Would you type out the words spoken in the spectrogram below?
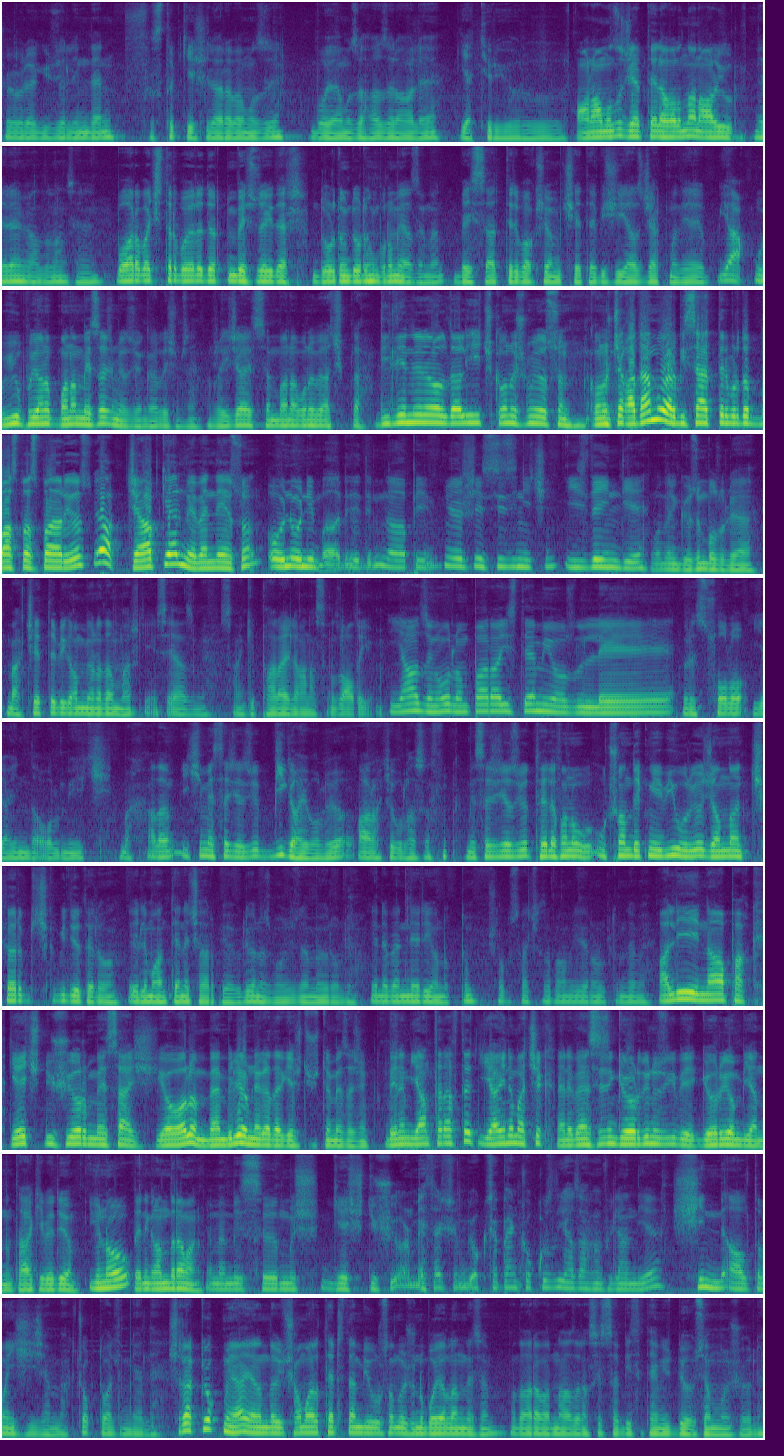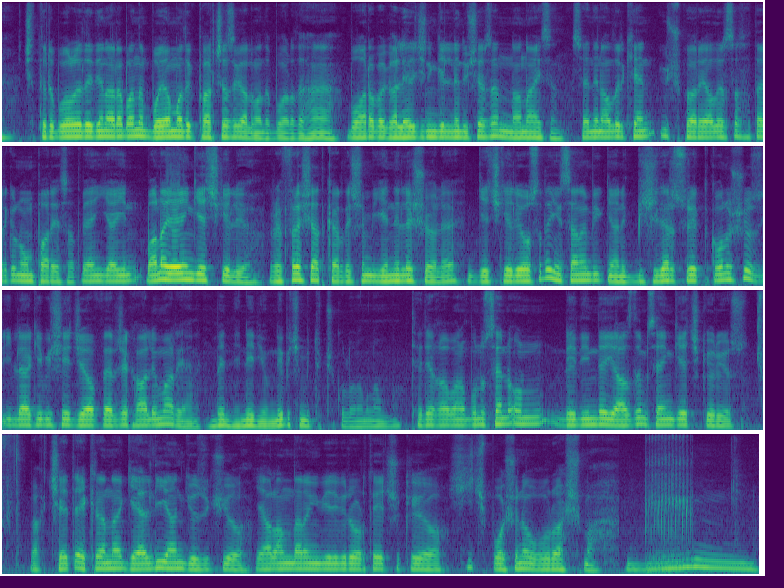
Şöyle güzelinden fıstık yeşil arabamızı boyamızı hazır hale getiriyoruz. Anamızı cep telefonundan arıyoruz. Nereye kaldı lan senin? Bu araba çıtır boyalı 4500'e gider. Durdun durdun bunu mu yazdın lan? 5 saattir bakıyorum chat'e bir şey yazacak mı diye. Ya uyuyup uyanıp bana mesaj mı yazıyorsun kardeşim sen? Rica etsem bana bunu bir açıkla. Dilinin oldu Ali hiç konuşmuyorsun. Konuşacak adam mı var? Bir saattir burada bas bas bağırıyoruz. Yok cevap gelmiyor. Ben de en son oyun oynayayım bari dedim. Ne yapayım? Her şey sizin için. İzleyin diye. Ama benim gözüm bozuluyor ha. Bak chatte bir kamyon adam var. Kimse yazmıyor. Sanki parayla anasını alayım. Yazın oğlum para istemiyoruz le. Böyle solo yayın da olmuyor ki. Bak adam iki mesaj yazıyor. Bir kayboluyor. Araki bulasın. mesaj yazıyor. Telefonu uçan dekmeyi bir vuruyor. Camdan çıkarıp çıkıp gidiyor telefon. Elim antene çarpıyor biliyorsunuz mu? O yüzden böyle oluyor. Yine ben nereye unuttum? Çok saçma sapan bir yer unuttum değil mi? Ali ne yapak? Geç düşüyor mesaj. Yok oğlum ben biliyorum ne kadar geç düştü mesajın. Benim yan tarafta yayınım açık. Yani ben sizin gördüğünüz gibi görüyorum bir yandan takip ediyorum. You know beni kandıramam. Hemen bir sığınmış geç düşüyor mesajım yoksa ben çok hızlı yazarım falan diye. Şimdi altıma işeyeceğim bak. Çok tuvaletim geldi. Çırak yok mu ya? Yanında şamarı tersten bir vursam da şunu boyalan desem. O da arabanın ağzına sıçsa bir temiz dövsem bunu şöyle. Çıtırı boyalı dediğin arabanın boyamadık parçası kalmadı bu arada ha. Bu araba galericinin eline düşersen nanaysın. Senden alırken 3 paraya alırsa satarken 10 paraya sat. Ben yayın bana yayın geç geliyor. Refresh at kardeşim bir yenile şöyle. Geç geliyorsa da insanın bir yani bir şeyler sürekli konuşuyoruz. İlla ki bir şey cevap verecek halim var yani. Ben de ne diyorum ne biçim bir Türkçe kullanımı lan bu. TDK bana bunu sen onun dediğinde yazdım sen geç görüyorsun. Bak chat ekrana geldiği an gözüküyor. Yalanların biri bir ortaya çıkıyor. Hiç boşuna uğraşma.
